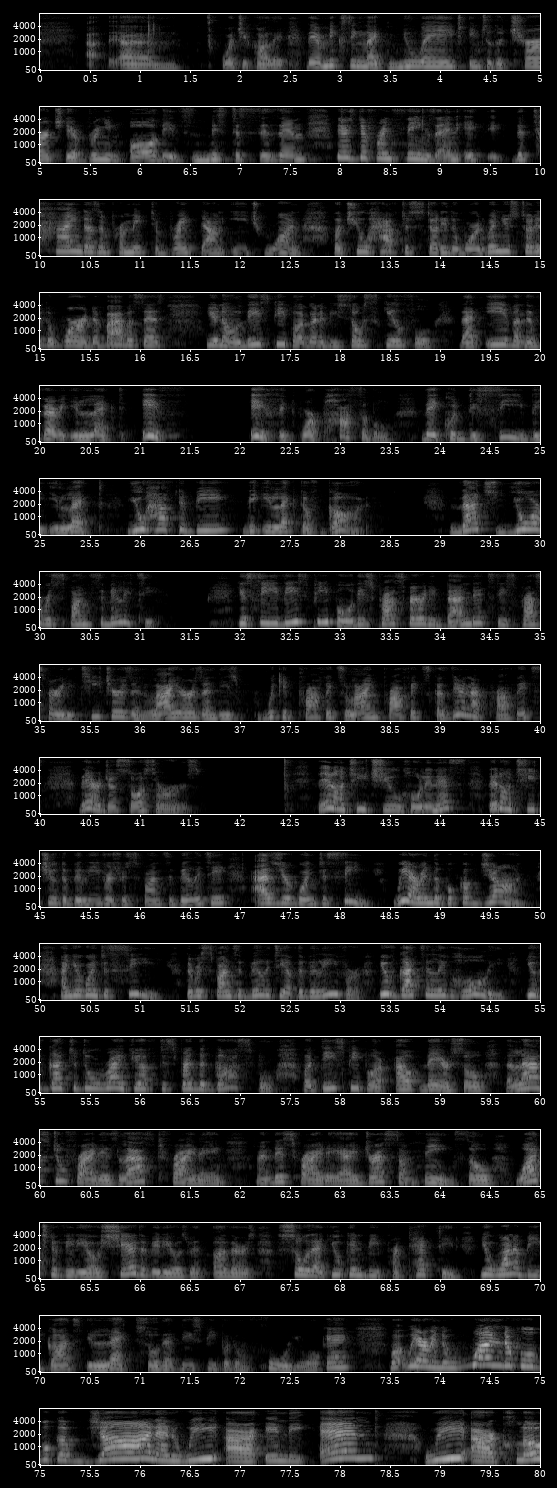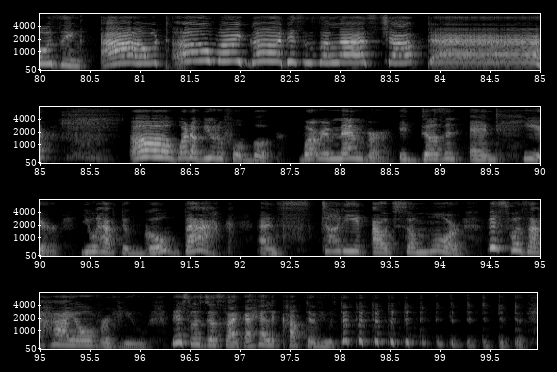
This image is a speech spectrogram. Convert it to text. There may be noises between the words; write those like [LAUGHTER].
uh, um what you call it. They're mixing like new age into the church. They're bringing all this mysticism. There's different things and it, it, the time doesn't permit to break down each one but you have to study the word. When you study the word the bible says you know these people are going to be so skillful that even the very elect if if it were possible they could deceive the elect. You have to be the elect of god. That's your responsibility. You see, these people, these prosperity bandits, these prosperity teachers and liars, and these wicked prophets, lying prophets, because they're not prophets, they are just sorcerers. They don't teach you holiness. They don't teach you the believer's responsibility, as you're going to see. We are in the book of John, and you're going to see the responsibility of the believer. You've got to live holy. You've got to do right. You have to spread the gospel. But these people are out there. So the last two Fridays, last Friday and this Friday, I addressed some things. So watch the video, share the videos with others so that you can be protected. You want to be God's elect so that these people don't fool you, okay? But we are in the wonderful book of John and we are in the end we are closing out. Oh my God, this is the last chapter. Oh, what a beautiful book. But remember, it doesn't end here. You have to go back and study it out some more. This was a high overview. This was just like a helicopter view.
